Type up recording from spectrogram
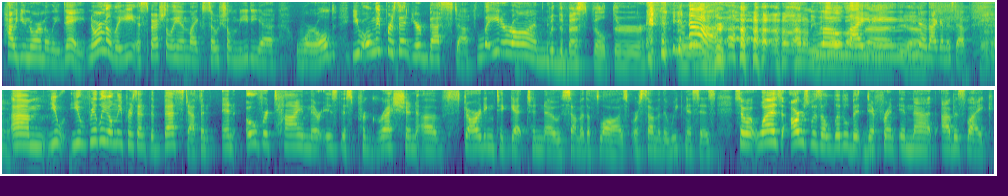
how you normally date normally especially in like social media world you only present your best stuff later on with the best filter or whatever. I don't even know low about lighting, that. you know that kind of stuff. Um, you you really only present the best stuff, and and over time there is this progression of starting to get to know some of the flaws or some of the weaknesses. So it was ours was a little bit different in that I was like.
